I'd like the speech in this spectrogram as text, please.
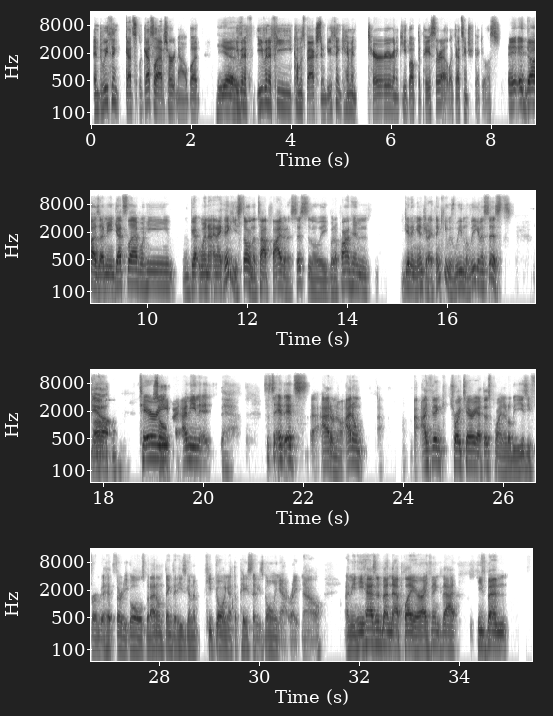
And do we think Getz Getzlaf's hurt now? But he is. Even if even if he comes back soon, do you think him and Terry are going to keep up the pace they're at? Like that seems ridiculous. It, it does. I mean, Getzlaf when he get when and I think he's still in the top five in assists in the league. But upon him getting injured, I think he was leading the league in assists. Yeah. Um, Terry, so, I, I, mean, it, it's, it, it's I don't know. I don't. I think Troy Terry at this point, it'll be easy for him to hit 30 goals, but I don't think that he's going to keep going at the pace that he's going at right now. I mean, he hasn't been that player. I think that he's been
